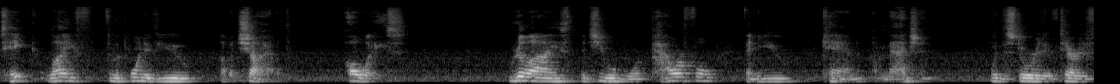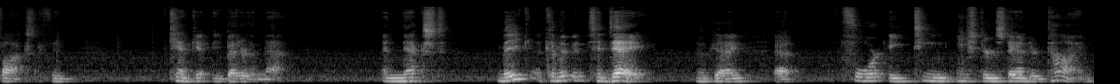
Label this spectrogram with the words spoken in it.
Take life from the point of view of a child, always. Realize that you are more powerful than you can imagine. With the story of Terry Fox, I think can't get any better than that. And next, make a commitment today, okay, at 4:18 Eastern Standard Time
